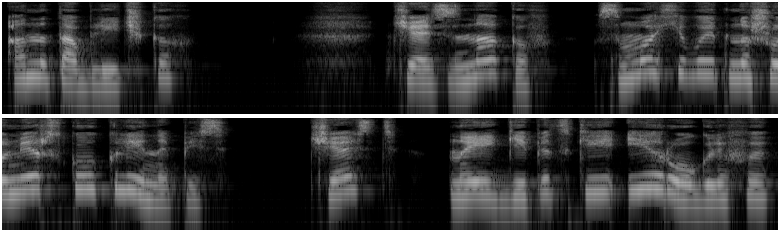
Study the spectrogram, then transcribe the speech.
А на табличках? Часть знаков смахивает на шумерскую клинопись, часть — на египетские иероглифы,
